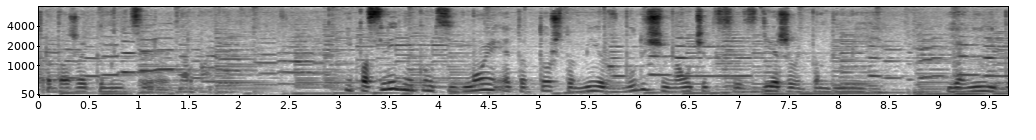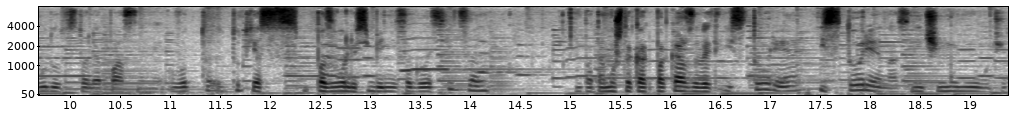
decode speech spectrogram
продолжать коммуницировать нормально. И последний пункт, седьмой, это то, что мир в будущем научится сдерживать пандемии, и они не будут столь опасными. Вот тут я позволю себе не согласиться, потому что, как показывает история, история нас ничему не учит.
